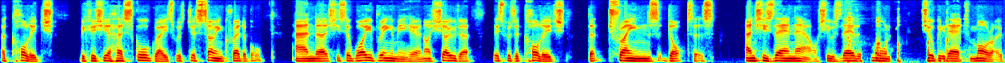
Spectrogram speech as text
a college because she, her school grades was just so incredible. And uh, she said, Why are you bringing me here? And I showed her this was a college that trains doctors. And she's there now. She was there this morning. She'll be there tomorrow.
